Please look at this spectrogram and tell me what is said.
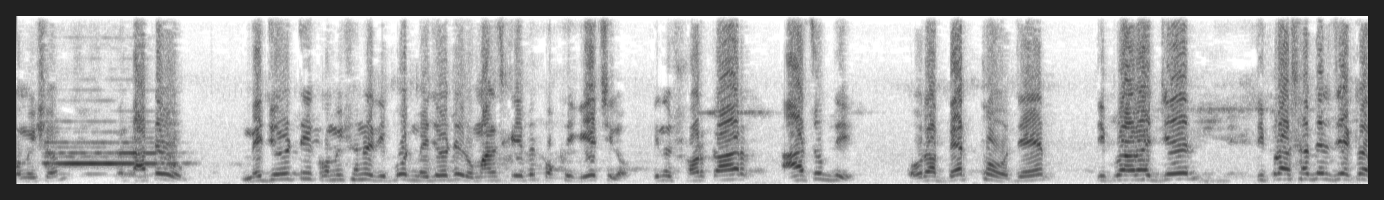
কমিশন। তাতেও মেজরিটি কমিশনের রিপোর্ট মেজরিটি রোমান স্ক্রিপ্টের পক্ষে গিয়েছিল। কিন্তু সরকার আজ অব্দি ওরা ব্যর্থ যে ত্রিপুরা রাজ্যের ত্রিপুরাসাদের যে একটা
